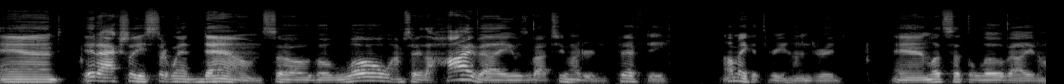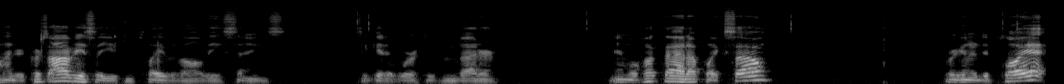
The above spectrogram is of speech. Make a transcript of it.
And it actually start, went down. So the low, I'm sorry, the high value was about 250. I'll make it 300. And let's set the low value to 100. Of course, obviously you can play with all these things to get it work even better. And we'll hook that up like so. We're going to deploy it.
